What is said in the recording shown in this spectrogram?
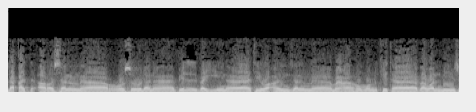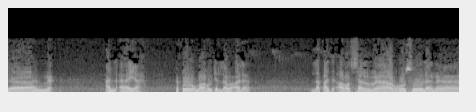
لقد أرسلنا رسلنا بالبينات وأنزلنا معهم الكتاب والميزان. الآية. يقول الله جل وعلا لقد أرسلنا رسلنا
